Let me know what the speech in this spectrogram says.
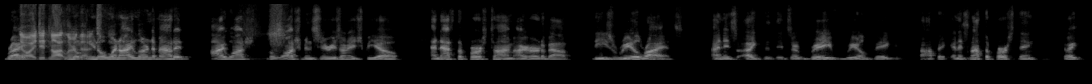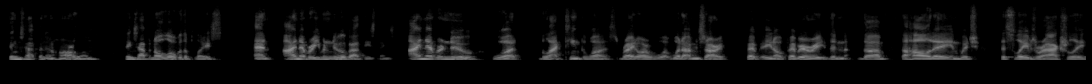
Right. no, I did not you learn know, that. you know when I learned about it, I watched the Watchmen series on HBO, and that's the first time I heard about these real riots. And it's like it's a very real big topic, and it's not the first thing. Right? Things happen in Harlem, things happen all over the place, and I never even knew about these things. I never knew what Blackteenth was, right? Or what? What I'm sorry, you know, February, the the the holiday in which the slaves were actually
